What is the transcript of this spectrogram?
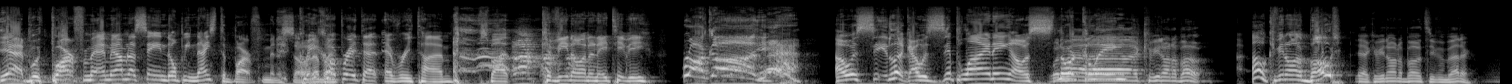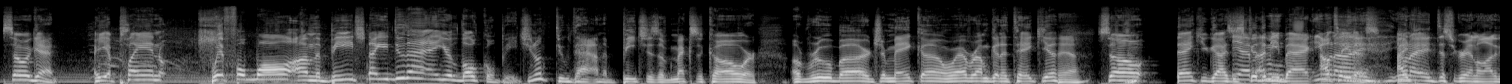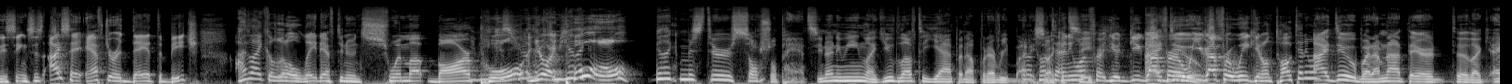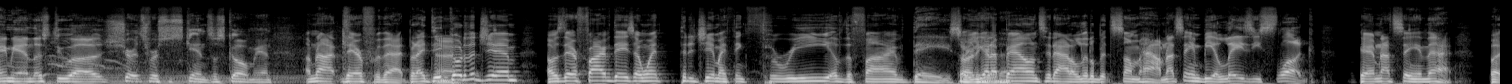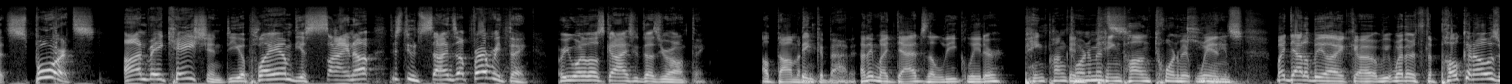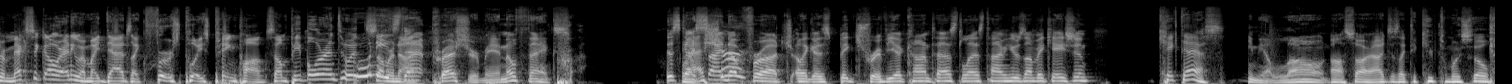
Yeah, with Bart from. I mean, I'm not saying don't be nice to Bart from Minnesota. Can we but- incorporate that every time? Spot Covino on an ATV. Rock on! yeah, I was. See, look, I was zip lining. I was What about, snorkeling. uh, Covino on a boat. Oh, Covino on a boat? Yeah, Covino on a boat's even better. So again, are you playing wiffle ball on the beach? Now you do that at your local beach. You don't do that on the beaches of Mexico or Aruba or Jamaica or wherever I'm going to take you. Yeah. So thank you guys. It's good I to mean, be back. I'll and tell you I, this. You I- and I disagree on a lot of these things. Is I say after a day at the beach, I like a little late afternoon swim up bar pool, you're and you're like- like, you're like- pool. You're like Mr. Social Pants. You know what I mean? Like you love to yap it up with everybody. You don't so talk I to could anyone see- for you, you got I for do. a, you got for a week. You don't talk to anyone. I do, but I'm not there to like, hey man, let's do uh, shirts versus skins. Let's go, man. I'm not there for that. But I did go to the gym. I was there five days. I went to the gym, I think three of the five days. So Sorry you got to balance it out a little bit somehow. I'm not saying be a lazy slug. Okay, I'm not saying that. But sports on vacation, do you play them? Do you sign up? This dude signs up for everything. Or are you one of those guys who does your own thing? I'll dominate. Think about it. I think my dad's the league leader. Ping pong in tournaments? ping pong tournament wins. My dad will be like, uh, whether it's the Poconos or Mexico or anywhere, my dad's like first place ping pong. Some people are into it, Who some needs are not. that pressure, man? No thanks. This guy signed up for a like a big trivia contest last time he was on vacation. Kicked ass. Leave me alone. Oh, sorry. I just like to keep to myself.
